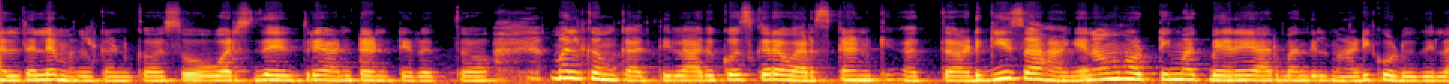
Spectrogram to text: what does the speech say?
ನೆಲದಲ್ಲೇ ಮಲ್ಕಣ್ಕ. ಸೊ ಒರೆಸ್ದೇ ಇದ್ದರೆ ಅಂಟಂಟಿರುತ್ತೆ ಮಲ್ಕಂಕಾತಿಲ್ಲ ಅದಕ್ಕೋಸ್ಕರ ಒರೆಸ್ಕಣ್ಕೆ ಆಯ್ತು. ಅಡುಗೆ ಸಹ ಹಾಗೆ. ನಮ್ಮ ಹೊಟ್ಟಿಗೆ ಮತ್ತು ಬೇರೆ ಯಾರು ಬಂದಿಲ್ಲಿ ಮಾಡಿ ಕೊಡೋದಿಲ್ಲ.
